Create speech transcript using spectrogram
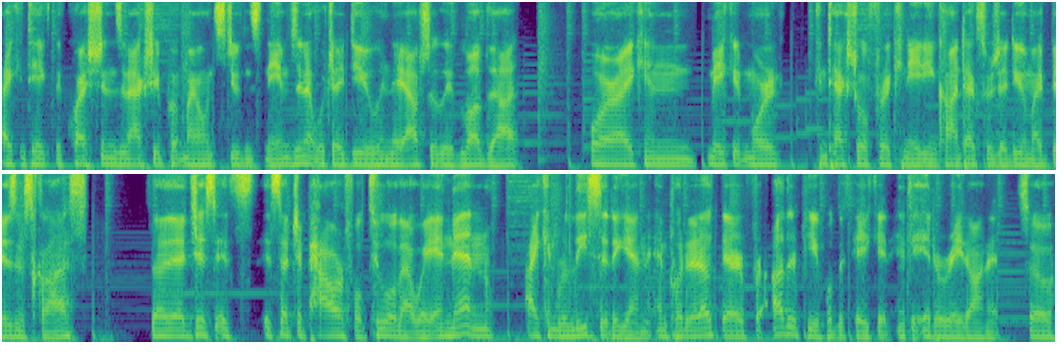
I can take the questions and actually put my own students' names in it, which I do, and they absolutely love that. Or I can make it more contextual for a Canadian context, which I do in my business class. So it just it's it's such a powerful tool that way. And then I can release it again and put it out there for other people to take it and to iterate on it. So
